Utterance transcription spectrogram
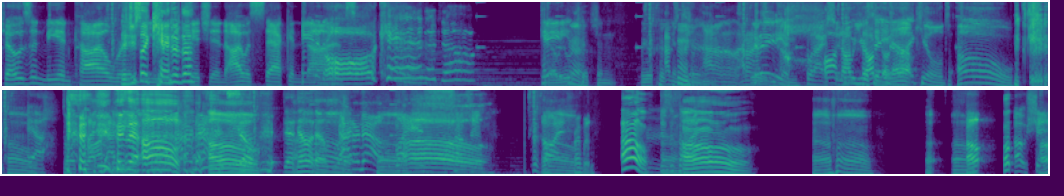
Chosen, me and Kyle were. Did you in say the Canada? Kitchen. I was stacking Canada. knives. Oh, Canada. Yeah, we Canadian. were Yeah. cooking. We were I'm cooking. I don't know. I don't know. Canadian. That's what I Oh, no, Oh, you're Fuck saying that. I killed. Oh. Oh. Yeah. So it's Rocky. I He mean, said, "Oh, I oh, No, no, no. Oh. I don't know, Oh. but Oh. it's something. It's a thought. Oh. Robin. oh, Just oh." Oh. Uh, oh. Oh, Oh shit. Oh.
